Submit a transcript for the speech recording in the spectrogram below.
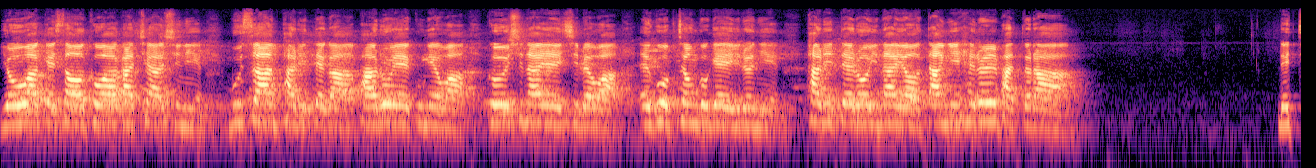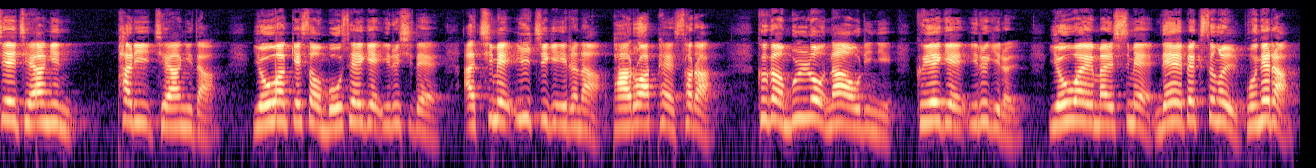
여호와께서 그와 같이 하시니 무수한 파리떼가 바로의 궁에와 그 신하의 집에와 애굽 전국에 이르니 파리떼로 인하여 땅이 해를 받더라. 넷째 재앙인 파리 재앙이다. 여호와께서 모세에게 이르시되 아침에 일찍이 일어나 바로 앞에 서라. 그가 물로 나오리니 그에게 이르기를 여호와의 말씀에 내 백성을 보내라.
